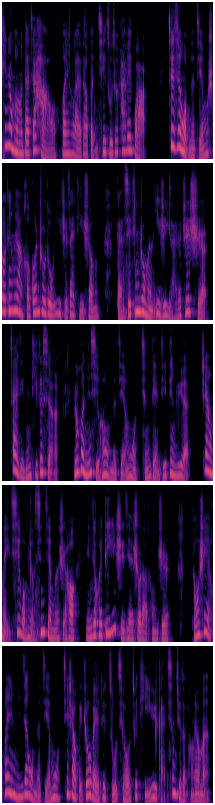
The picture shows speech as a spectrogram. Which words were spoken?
听众朋友们，大家好，欢迎来到本期足球咖啡馆。最近我们的节目收听量和关注度一直在提升，感谢听众们一直以来的支持。再给您提个醒儿，如果您喜欢我们的节目，请点击订阅，这样每期我们有新节目的时候，您就会第一时间收到通知。同时，也欢迎您将我们的节目介绍给周围对足球、对体育感兴趣的朋友们。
